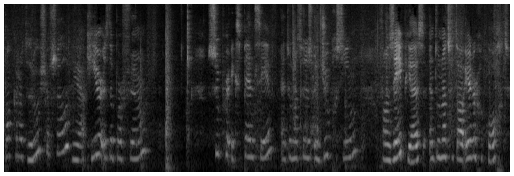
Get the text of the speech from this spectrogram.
Baccarat Rouge of zo. Ja. Hier is de parfum. Super expensive. En toen had ze dus een dupe gezien van zeepjes. En toen had ze het al eerder gekocht.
